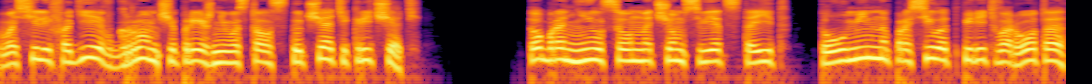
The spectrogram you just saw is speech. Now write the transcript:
Василий Фадеев громче прежнего стал стучать и кричать. То бронился он, на чем свет стоит, то умильно просил отпереть ворота,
